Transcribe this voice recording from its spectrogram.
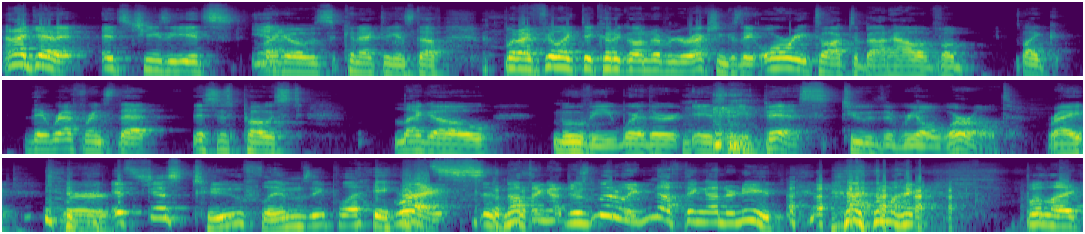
And I get it. It's cheesy. It's Yeah. Legos connecting and stuff. But I feel like they could have gone a different direction because they already talked about how, if a, like, they reference that this is post Lego movie where there is an abyss to the real world, right? Where It's just two flimsy plates. Right. There's nothing. There's literally nothing underneath. like, but like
